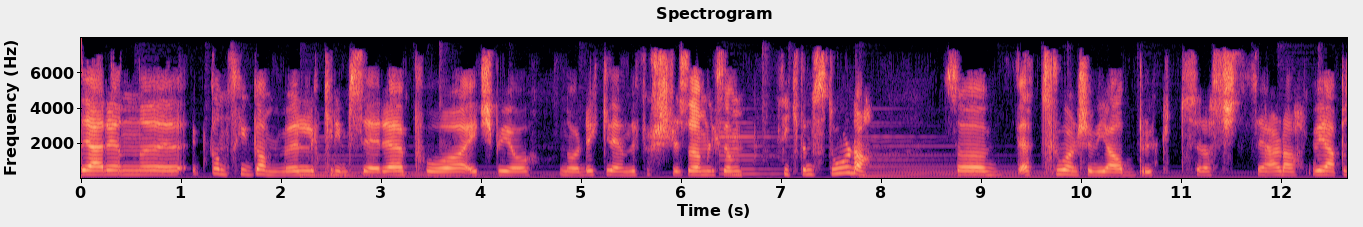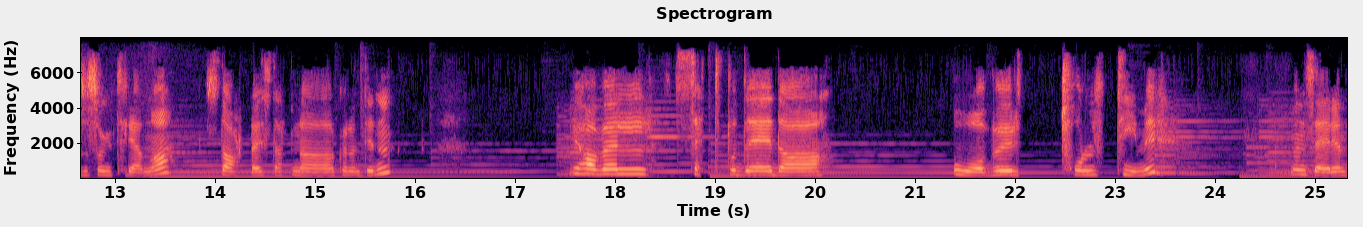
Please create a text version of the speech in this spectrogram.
Det er en eh, ganske gammel krimserie på HBO Nordic. Er en av de første som liksom fikk dem stor, da. Så jeg tror kanskje vi har brukt se her, da. Vi er på sesong tre nå. Starta i starten av karantenen. Vi har vel sett på det i da over tolv timer. Men serien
